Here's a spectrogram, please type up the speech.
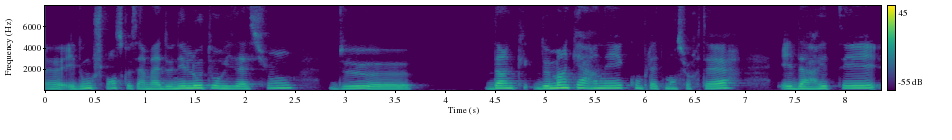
et donc je pense que ça m'a donné l'autorisation de, de m'incarner complètement sur Terre et d'arrêter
